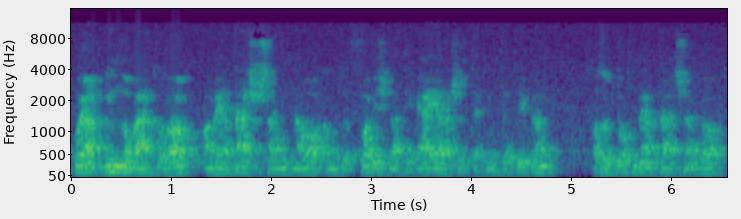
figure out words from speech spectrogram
olyan innovátora, amely a társaságunknál alkalmazott favizsgálati eljárások tekintetében, azok dokumentáltsága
